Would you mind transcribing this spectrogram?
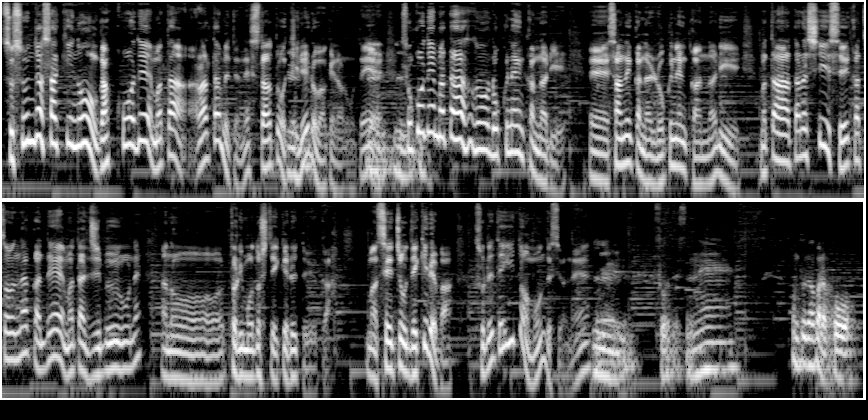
進んだ先の学校でまた改めてねスタートは切れるわけなので、そこでまたその6年間なり、えー、3年間なり6年間なりまた新しい生活の中でまた自分をね、あのー、取り戻していけるというか、まあ、成長できればそれでいいとは思うんですよね。うん、そうですね。本当だからこう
